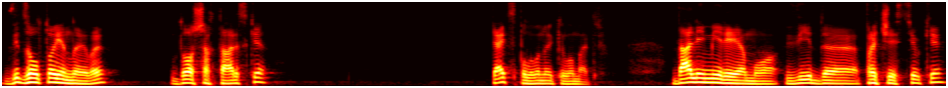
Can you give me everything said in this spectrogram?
Від Золотої Ниви до Шахтарське 5,5 кілометрів. Далі міряємо від е, Причистівки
